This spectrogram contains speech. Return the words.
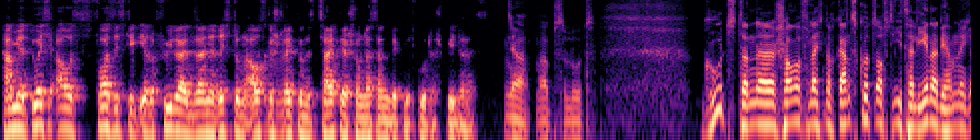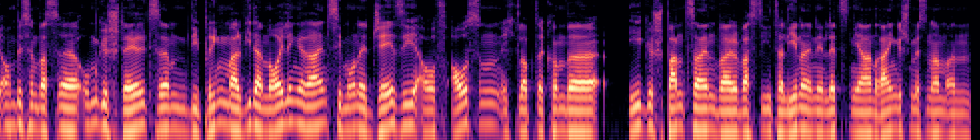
haben ja durchaus vorsichtig ihre Fühler in seine Richtung ausgestreckt mhm. und es zeigt ja schon, dass er ein wirklich guter Spieler ist. Ja, absolut. Gut, dann äh, schauen wir vielleicht noch ganz kurz auf die Italiener. Die haben nämlich auch ein bisschen was äh, umgestellt. Ähm, die bringen mal wieder Neulinge rein. Simone Jaycee auf Außen. Ich glaube, da können wir eh gespannt sein, weil was die Italiener in den letzten Jahren reingeschmissen haben an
